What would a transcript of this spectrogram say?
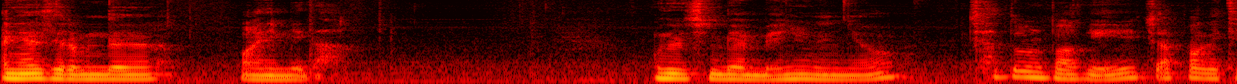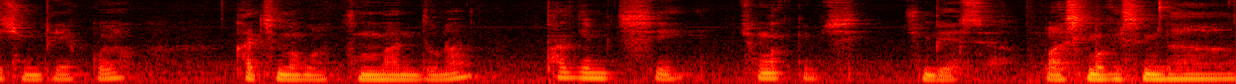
안녕하세요 여러분들. 완입니다. 오늘 준비한 메뉴는요 차돌박이 짜파게티 준비했고요. 같이 먹을 군만두랑 파김치 총각김치 준비했어요. 맛있게 먹겠습니다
